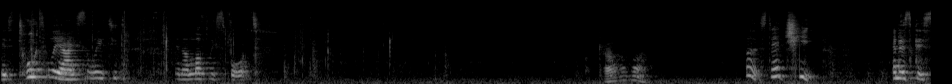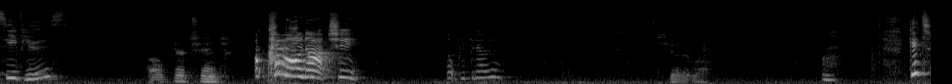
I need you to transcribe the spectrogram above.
It's totally isolated in a lovely spot. A caravan? Well, it's dead cheap. And it's got sea views. That'll be a change. Oh, come on, Archie! It'll be brilliant. Sure it will. Good.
